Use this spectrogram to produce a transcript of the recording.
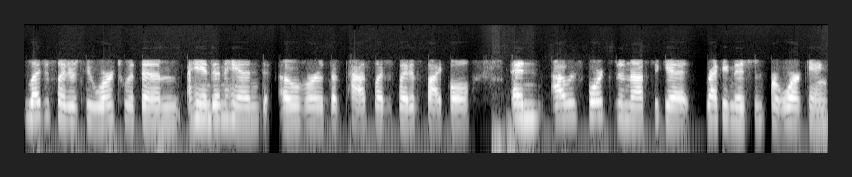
legislators who worked with them hand in hand over the past legislative cycle. And I was fortunate enough to get recognition for working.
